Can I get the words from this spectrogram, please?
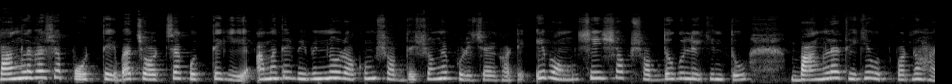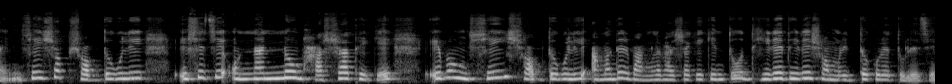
বাংলা ভাষা পড়তে বা চর্চা করতে গিয়ে আমাদের বিভিন্ন রকম শব্দের সঙ্গে পরিচয় ঘটে এবং সেই সব শব্দগুলি কিন্তু বাংলা থেকে উৎপন্ন হয়নি। সেই সব শব্দগুলি এসেছে অন্যান্য ভাষা থেকে এবং সেই শব্দগুলি আমাদের বাংলা ভাষাকে কিন্তু ধীরে ধীরে সমৃদ্ধ করে তুলেছে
